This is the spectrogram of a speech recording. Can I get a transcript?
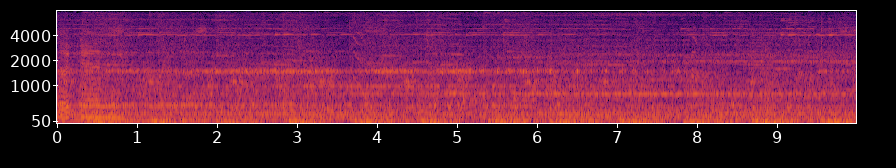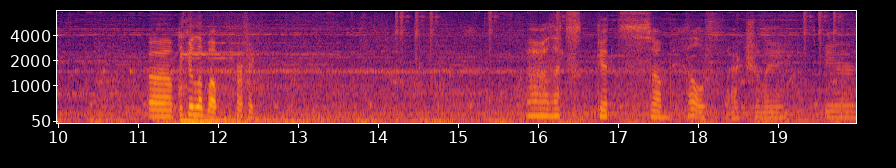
Second. Uh, we could level up. Perfect. Uh, let's get some health, actually. Spear,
